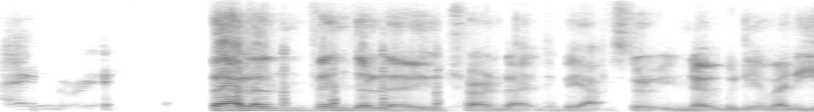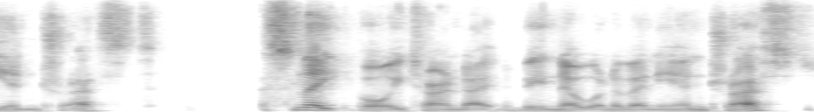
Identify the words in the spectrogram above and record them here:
hungry. and Vindaloo turned out to be absolutely nobody of any interest. Snake Boy turned out to be no one of any interest.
